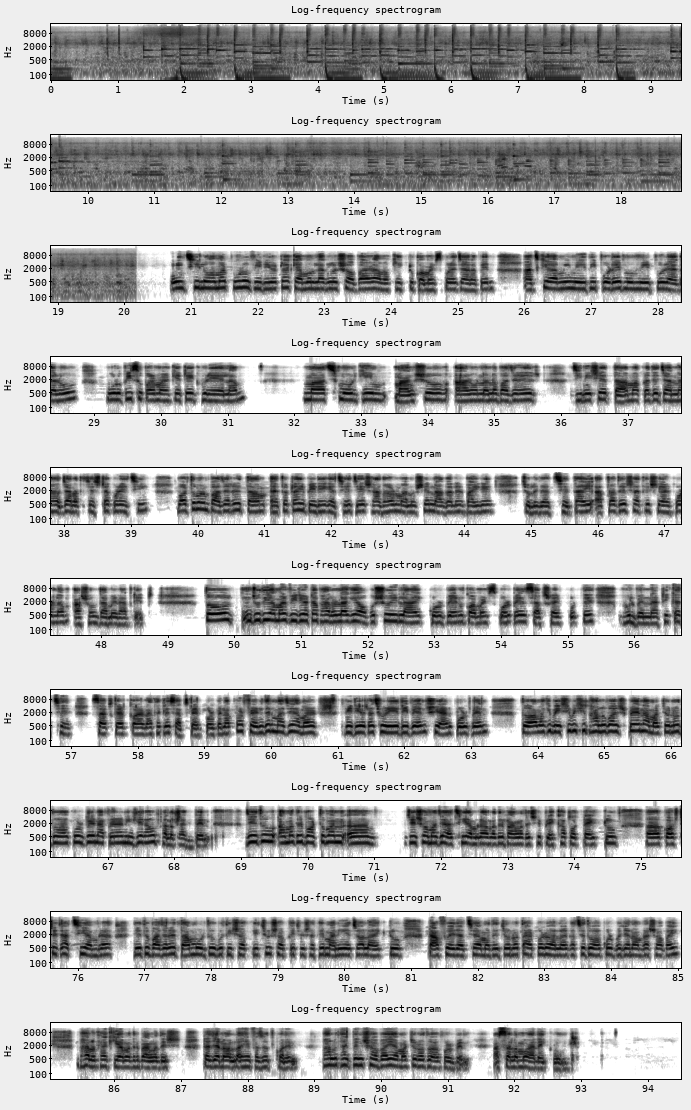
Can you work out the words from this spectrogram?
এই ছিল আমার পুরো ভিডিওটা। কেমন লাগল সবার আমাকে একটু কমেন্টস করে জানাবেন। আজকে আমি মেহেদিপুরে মিরপুর এগারো পুরবি সুপার মার্কেটে ঘুরে এলাম। মাছ, মুরগি, মাংস আর অন্যান্য বাজারের জিনিসের দাম আপনাদের জানা, জানাতে চেষ্টা করেছি। বর্তমান বাজারের দাম এতটাই বেড়ে গেছে যে সাধারণ মানুষের নাগালের বাইরে চলে যাচ্ছে। তাই আপনাদের সাথে শেয়ার করলাম আসল দামের আপডেট তো যদি আমার ভিডিওটা ভালো লাগে, অবশ্যই লাইক করবেন কমেন্টস করবেন সাবস্ক্রাইব করতে ভুলবেন না, ঠিক আছে? সাবস্ক্রাইব করা না থাকলে সাবস্ক্রাইব করবেন। আপনার ফ্রেন্ডদের মাঝে আমার ভিডিওটা ছড়িয়ে দিবেন শেয়ার করবেন। তো আমাকে বেশি বেশি ভালোবাসবেন, আমার জন্য দোয়া করবেন। আপনারা নিজেরাও ভালো থাকবেন। যেহেতু আমাদের বর্তমান যে সমাজে আছি, আমরা আমাদের বাংলাদেশের প্রেক্ষাপটটা একটু কষ্টে যাচ্ছি আমরা। যেহেতু বাজারের দাম, ঊর্ধ্বগতি সবকিছু, সবকিছুর সাথে মানিয়ে চলা একটু টাফ হয়ে যাচ্ছে আমাদের জন্য। তারপরেও আল্লাহর কাছে দোয়া করব যেন আমরা সবাই ভালো থাকি, আমাদের বাংলাদেশটা যেন আল্লাহ হেফাজত করেন। ভালো থাকবেন সবাই, আমার জন্য দোয়া করবেন। আসসালামু আলাইকুম।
